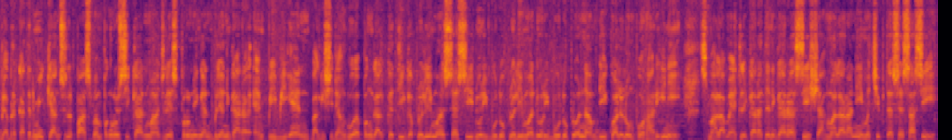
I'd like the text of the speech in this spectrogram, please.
Beliau berkata demikian selepas mempengerusikan Majlis Perundingan Belia Negara MPBN bagi sidang 2 penggal ke-35 sesi 2025-2026 di Kuala Lumpur hari ini. Semalam atlet karate negara Si Syah Malarani mencipta sensasi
